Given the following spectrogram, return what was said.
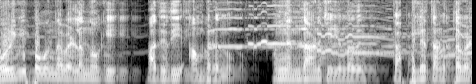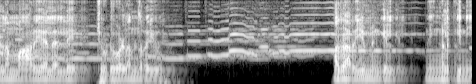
ഒഴുകിപ്പോകുന്ന വെള്ളം നോക്കി അതിഥി അമ്പരന്നു. അങ്ങെന്താണ് ചെയ്യുന്നത്? കപ്പിലെ തണുത്ത വെള്ളം മാറിയാലല്ലേ ചൂടുവെള്ളം നിറയൂ? അതറിയുമെങ്കിൽ നിങ്ങൾക്കിനി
